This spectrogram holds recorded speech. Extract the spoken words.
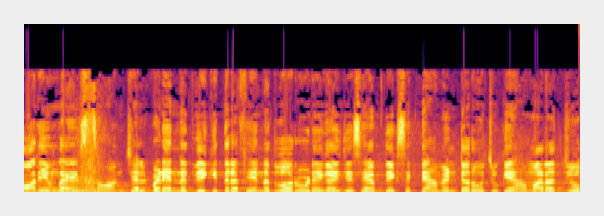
गाइस तो हम चल पड़े नदवे की तरफ़। ये नदवा रोड है गाइस जैसे आप देख सकते हैं, हम एंटर हो चुके हैं। हमारा जो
